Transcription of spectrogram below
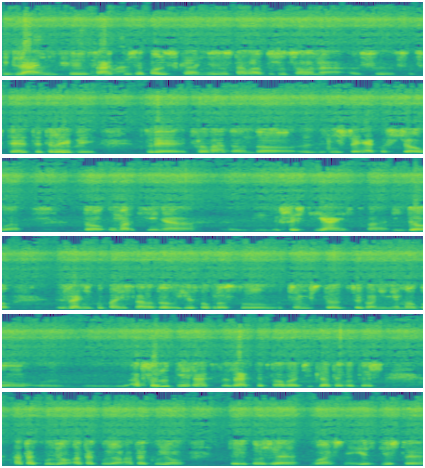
I dla nich y, fakt, że Polska nie została wrzucona w, w, te, te tryby, które prowadzą do y, zniszczenia Kościoła, do umartwienia y, chrześcijaństwa i do zaniku państw narodowych jest po prostu czymś, to, czego oni nie mogą y, absolutnie zaak- zaakceptować i dlatego też atakują, atakują, atakują, tylko że właśnie jest jeszcze,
